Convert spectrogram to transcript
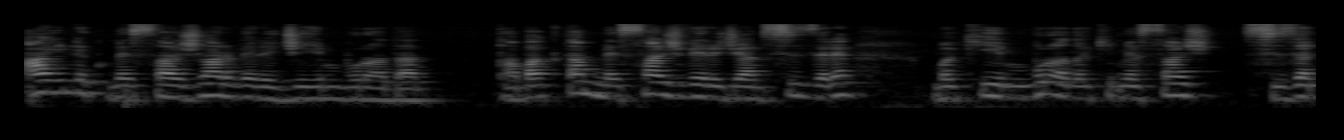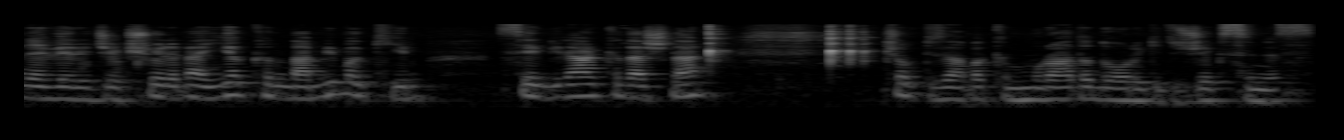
aylık mesajlar vereceğim buradan tabaktan mesaj vereceğim sizlere bakayım buradaki mesaj size ne verecek şöyle ben yakından bir bakayım Sevgili arkadaşlar çok güzel bakın murada doğru gideceksiniz.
